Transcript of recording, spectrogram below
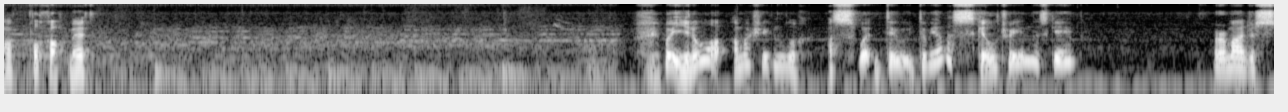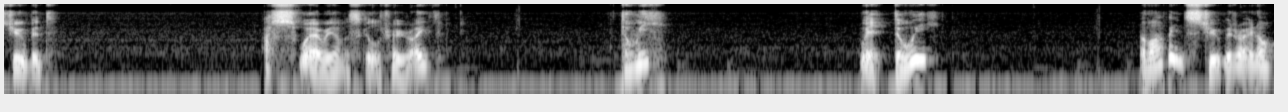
Oh, fuck off, mate. Wait, you know what? I'm actually gonna look. I swear, do do we have a skill tree in this game? Or am I just stupid? I swear we have a skill tree, right? Do we? Wait, do we? Am I being stupid right now?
